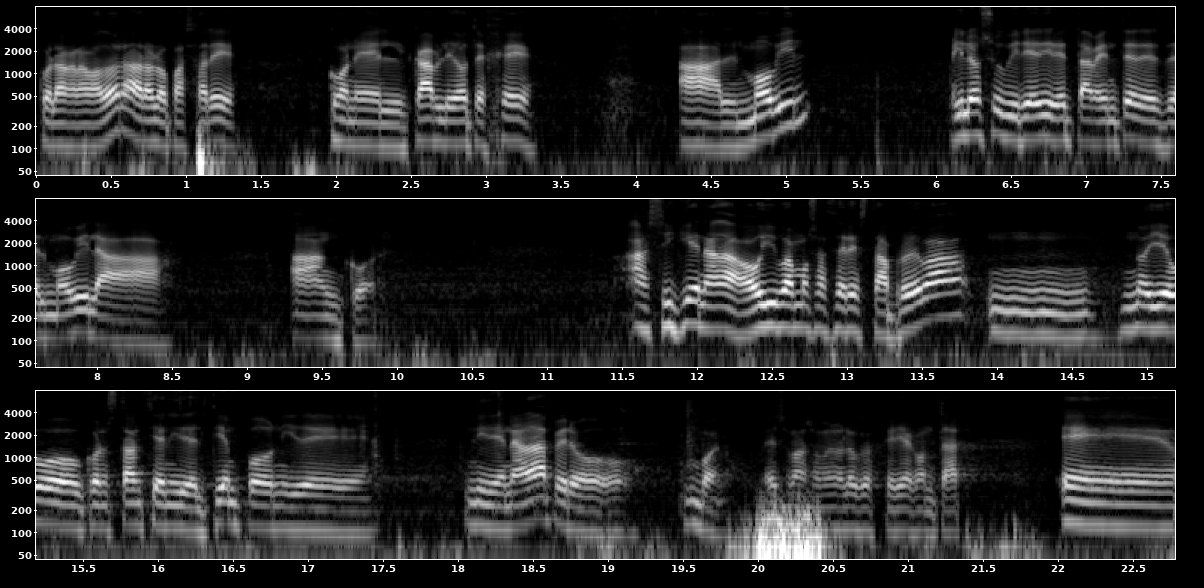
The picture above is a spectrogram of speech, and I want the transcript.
con la grabadora, ahora lo pasaré con el cable OTG al móvil y lo subiré directamente desde el móvil a, a Anchor. Así que nada, hoy vamos a hacer esta prueba. Mm, no llevo constancia ni del tiempo ni de, ni de nada, pero bueno, es más o menos lo que os quería contar. Eh,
